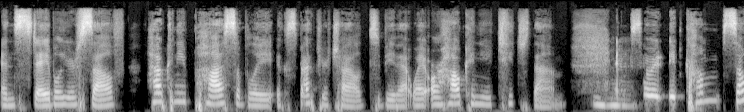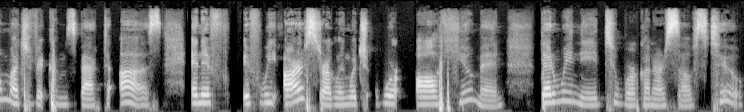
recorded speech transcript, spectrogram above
and stable yourself, how can you possibly expect your child to be that way or how can you teach them mm-hmm. and so it, it comes so much of it comes back to us and if if we are struggling which we're all human then we need to work on ourselves too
